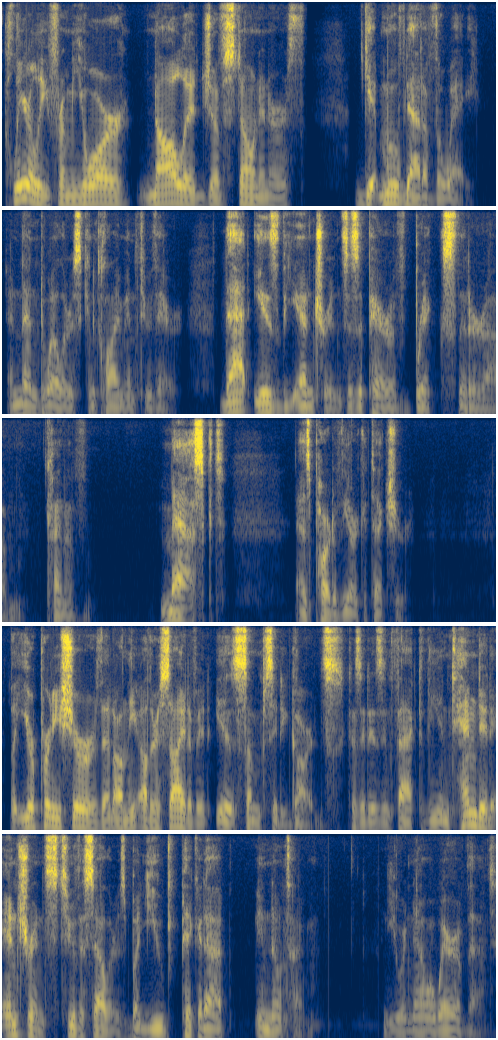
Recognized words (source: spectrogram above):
clearly, from your knowledge of stone and earth, get moved out of the way, and then dwellers can climb in through there. That is the entrance, is a pair of bricks that are um, kind of masked as part of the architecture. But you're pretty sure that on the other side of it is some city guards, because it is in fact the intended entrance to the cellars, but you pick it out in no time. You are now aware of that.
